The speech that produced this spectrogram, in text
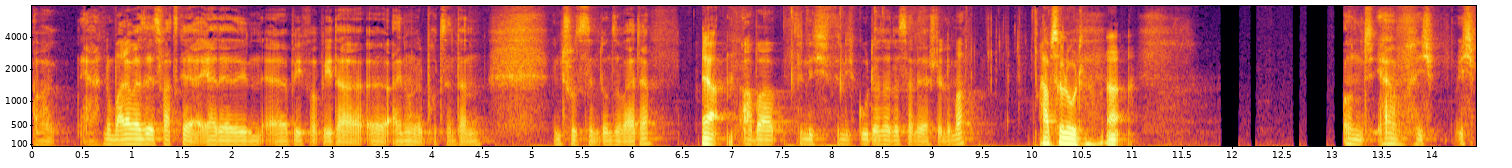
aber ja, normalerweise ist Watzke ja eher der den äh, BVB da äh, 100% dann in Schutz nimmt und so weiter. Ja. Aber finde ich, finde ich gut, dass er das an der Stelle macht. Absolut, ja. Und ja, ich, ich,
